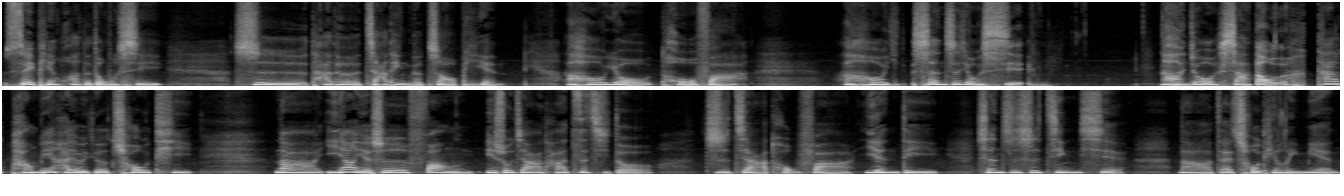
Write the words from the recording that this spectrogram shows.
碎片化的东西是他的家庭的照片，然后有头发，然后甚至有血，然后你就吓到了。他旁边还有一个抽屉，那一样也是放艺术家他自己的指甲、头发、烟蒂、甚至是精血。那在抽屉里面，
